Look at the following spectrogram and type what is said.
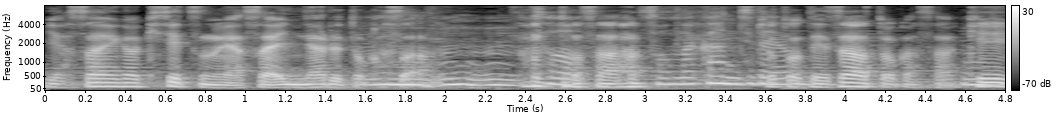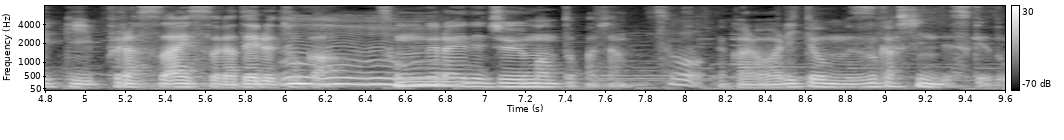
野菜が季節の野菜になるとかさ、うんうとさそんな感じちょっとデザートがさうん。ケーキプラスアイスが出るとか、そんぐらいで10万とかじゃん。そだから割と難しいんですけど、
